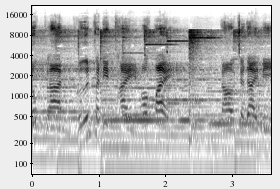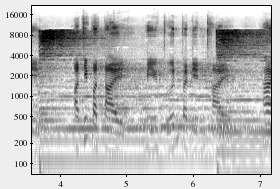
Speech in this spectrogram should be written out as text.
ลุกลานพื้นแผ่นดินไทยออกไป เราจะได้มีอธิปไตยมีพื้นแผ่นดินไทย ให้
